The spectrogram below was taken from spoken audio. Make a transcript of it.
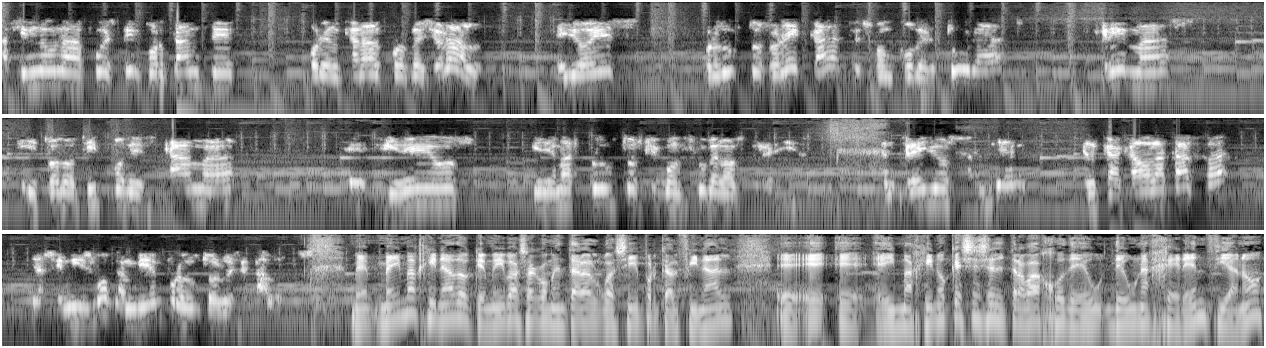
haciendo una apuesta importante por el canal profesional. Ello es productos Oreca, que son coberturas, cremas y todo tipo de escamas, eh, fideos y demás productos que consume la hostelería. Entre ellos también el cacao a la taza y asimismo también productos vegetales. Me, he imaginado que me ibas a comentar algo así porque al final eh, eh, eh, imagino que ese es el trabajo de, de una gerencia, ¿no?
